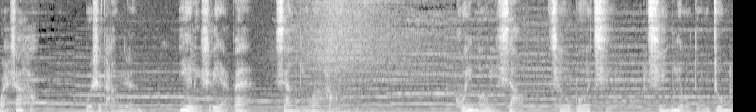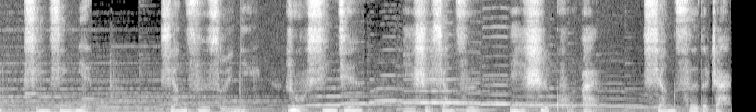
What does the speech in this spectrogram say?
晚上好，我是唐人，夜里十点半向你问好。回眸一笑，秋波起，情有独钟，心心念。相思随你入心间，一世相思，一世苦爱，相思的债。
